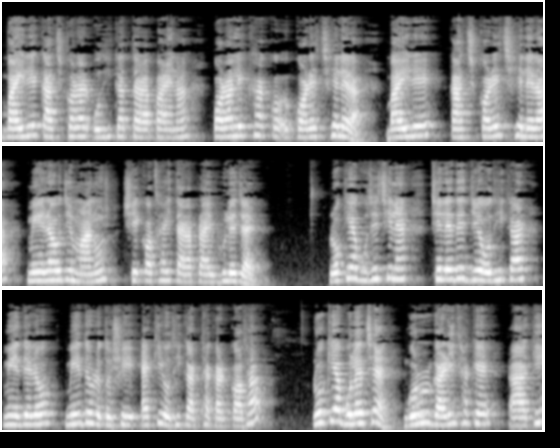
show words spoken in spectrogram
বাইরে কাজ করার অধিকার তারা পায় না। পড়ালেখা করে ছেলেরা। বাইরে কাজ করে ছেলেরা, মেয়েরাও যে মানুষ, সে কথাই তারা প্রায় ভুলে যায়। রোকেয়া বুঝেছিলেন, ছেলেদের যে অধিকার, মেয়েদেরও মেয়েদেরও তো সেই একই অধিকার থাকার কথা। রোকিয়া বলেছেন, গরুর গাড়ি থাকে কি?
